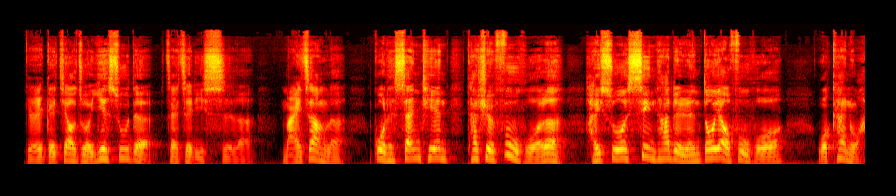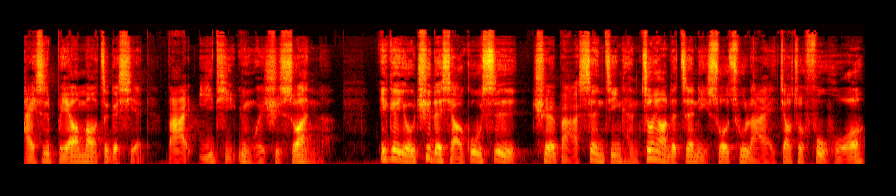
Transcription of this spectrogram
有一个叫做耶稣的在这里死了，埋葬了。过了三天，他却复活了，还说信他的人都要复活。我看我还是不要冒这个险，把遗体运回去算了。一个有趣的小故事，却把圣经很重要的真理说出来，叫做复活。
